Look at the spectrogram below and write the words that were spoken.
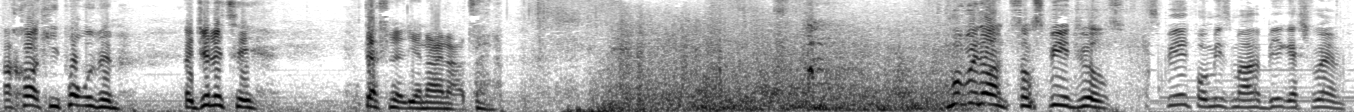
I can't keep up with him. Agility definitely a 9 out of 10. Moving on, some speed drills. Speed for me is my biggest strength.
